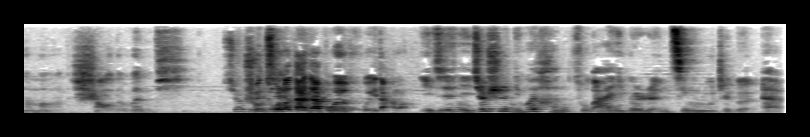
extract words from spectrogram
那么少的问题，就因首先为多了大家不会回答了。以及你就是你会很阻碍一个人进入这个 app。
